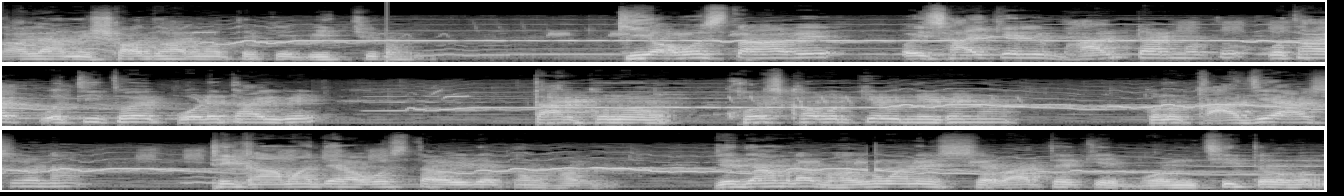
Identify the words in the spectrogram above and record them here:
তাহলে আমি স্বধর্ম থেকে বিচ্যুত হব কি অবস্থা হবে? ওই সাইকেল ভালটার মতো কোথায় পতিত হয়ে পড়ে থাকবে? তার কোনো খোঁজ খবর কেউ নেবে না, কোনো কাজে আসলো না। ঠিক আমাদের অবস্থা ওই রকম হবে। যদি আমরা ভগবানের সেবা থেকে বঞ্চিত হই,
